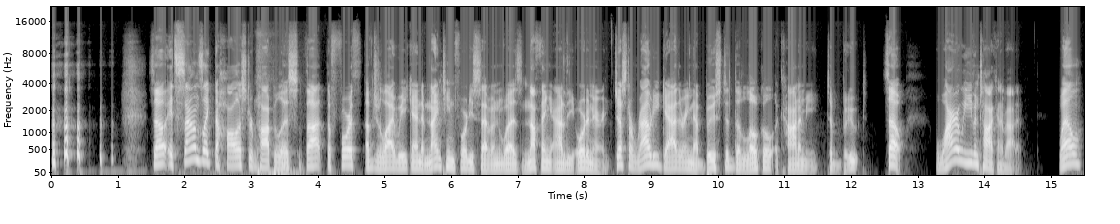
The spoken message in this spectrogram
So it sounds like the Hollister populace thought the 4th of July weekend of 1947 was nothing out of the ordinary, just a rowdy gathering that boosted the local economy to boot. So, why are we even talking about it? Well,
